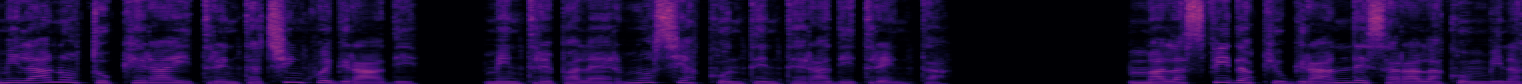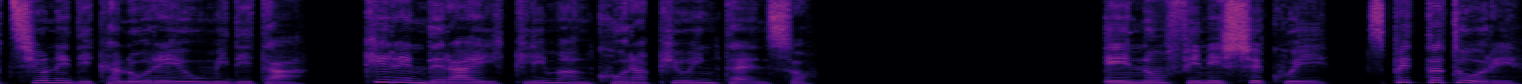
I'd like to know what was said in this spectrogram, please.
Milano toccherà i 35 gradi, mentre Palermo si accontenterà di 30. Ma la sfida più grande sarà la combinazione di calore e umidità, che renderà il clima ancora più intenso. E non finisce qui, spettatori.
